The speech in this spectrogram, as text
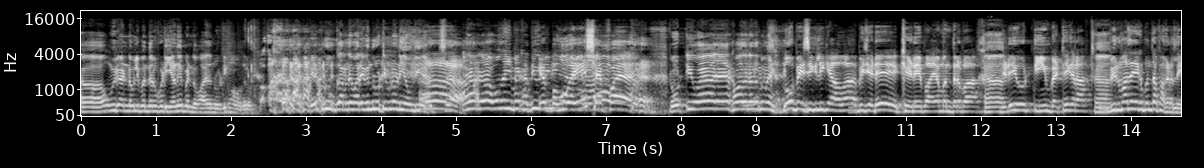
ਉਹੀ ਰੈਂਡਮਲੀ ਬੰਦੇ ਨੂੰ ਫੜੀ ਜਾਣਗੇ ਪਿੰਡੋਂ ਆ ਜਾ ਰੋਟੀ ਖਾਓ ਕਰੋ ਇਹ ਪ੍ਰੂਵ ਕਰਨ ਦੇ ਮਾਰੇ ਮੈਨੂੰ ਰੋਟੀ ਬਣਾਉਣੀ ਆਉਂਦੀ ਹੈ ਅੱਛਾ। ਆ ਜਾ ਉਹ ਨਹੀਂ ਮੈਂ ਖਾਧੀ ਹੋਈ ਇਹ ਨਹੀਂ। ਬਹੂ ਹੈ ਇਹ ਸ਼ੈਫ ਹੈ ਰੋਟੀ ਹੋਇਆ ਆ ਜਾ ਯਾਰ ਖਵਾ ਦੇਣਾ ਤੈਨੂੰ ਮੈਂ ਉਹ ਬੇਸਿਕਲੀ ਕੀ ਹੁਆ ਵੀ ਜਿਹੜੇ ਖੇੜੇ ਪਾਏ ਆਇਆ ਮੰਦਰ ਬਾ ਜਿਹੜੀ ਉਹ ਟੀਮ ਬੈਠੇ ਕਰਾ ਵੀ ਉਹਨਾਂ ਦਾ ਇੱਕ ਬੰਦਾ ਫਕੜ ਲੈ।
